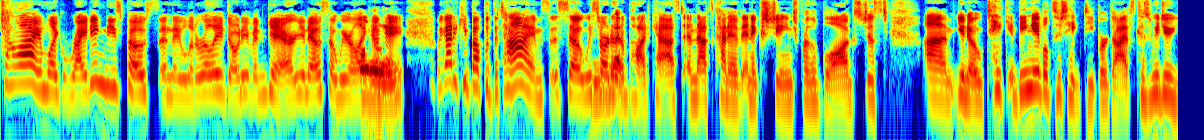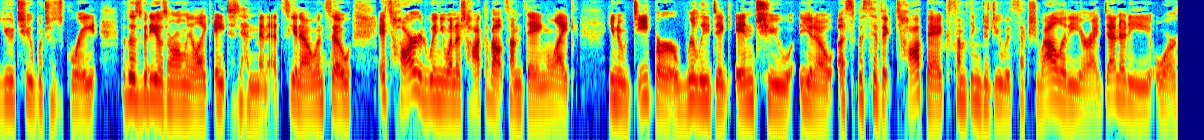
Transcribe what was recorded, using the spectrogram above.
time like writing these posts, and they literally don't even care, you know? So we were like, okay, we got to keep up with the times. So we started a podcast, and that's kind of in exchange for the blogs, just um, you know, take being able to take deeper dives because we do YouTube, which is great, but those videos are only like eight to ten minutes, you know, and so it's hard when you want to talk about something like you know deeper, really dig into you know a specific topic, something to do with sexuality or identity or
